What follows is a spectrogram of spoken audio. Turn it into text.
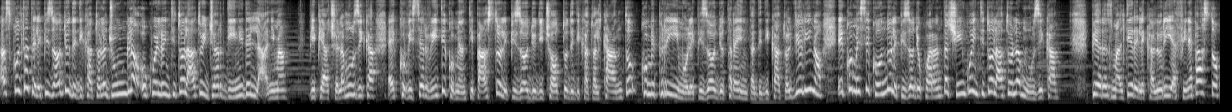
Ascoltate l'episodio dedicato alla giungla o quello intitolato I giardini dell'anima. Vi piace la musica? Eccovi serviti come antipasto l'episodio 18 dedicato al canto, come primo l'episodio 30 dedicato al violino e come secondo l'episodio 45 intitolato La musica. Per smaltire le calorie a fine pasto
